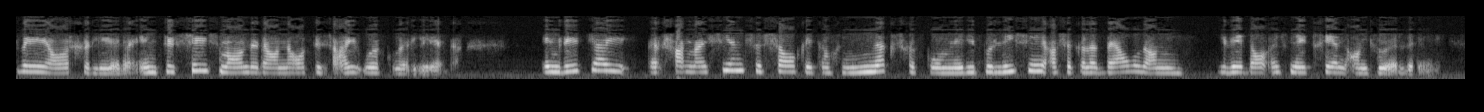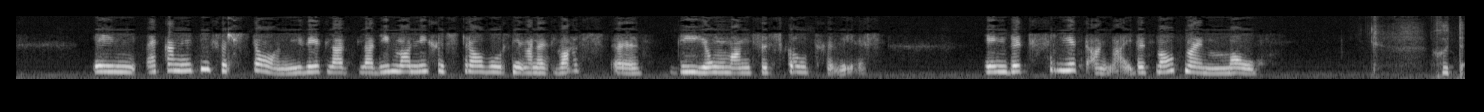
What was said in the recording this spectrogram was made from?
2 jaar gelede en toe 6 maande daarna toe hy ook oorlede. En weet jy, van my seun se saak het nog niks gekom nie. Die polisie as ek hulle bel dan jy weet daar is net geen antwoorde nie. En ek kan net nie verstaan, jy weet dat dat die man nie gestraf word nie want dit was uh, die jong man se skuld geweest. En dit vreet aan my. Dit maak my mal. Goed,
